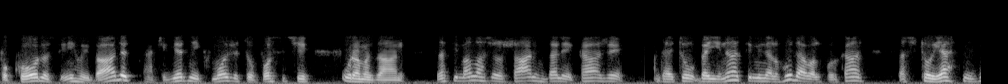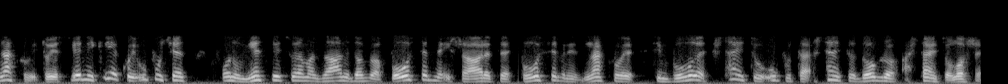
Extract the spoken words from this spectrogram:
pokornost i njihov ibadet, znači vjernik može to postići u Ramazanu. Zatim Allah Želšanu dalje kaže da je to bejinati minal huda val furkan, da znači su to jasni znakovi. To je vjernik iako je upućen on u mjesecu Ramazanu dobiva posebne išarete, posebne znakove, simbole, šta je to uputa, šta je to dobro, a šta je to loše.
